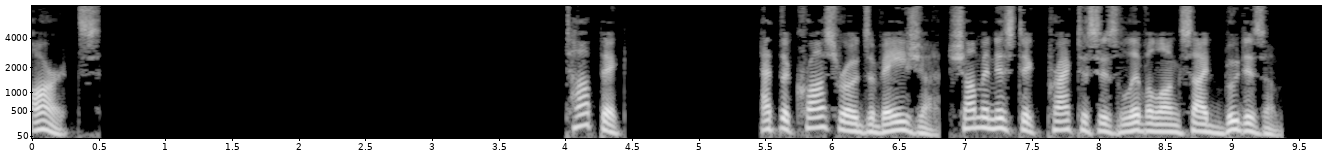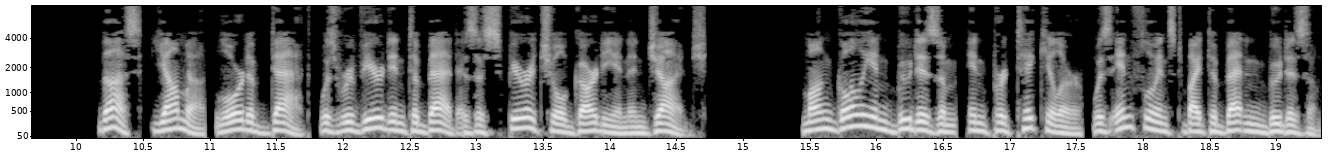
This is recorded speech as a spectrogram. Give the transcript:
Arts. Topic: At the crossroads of Asia, shamanistic practices live alongside Buddhism. Thus, Yama, Lord of Death, was revered in Tibet as a spiritual guardian and judge. Mongolian Buddhism, in particular, was influenced by Tibetan Buddhism.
